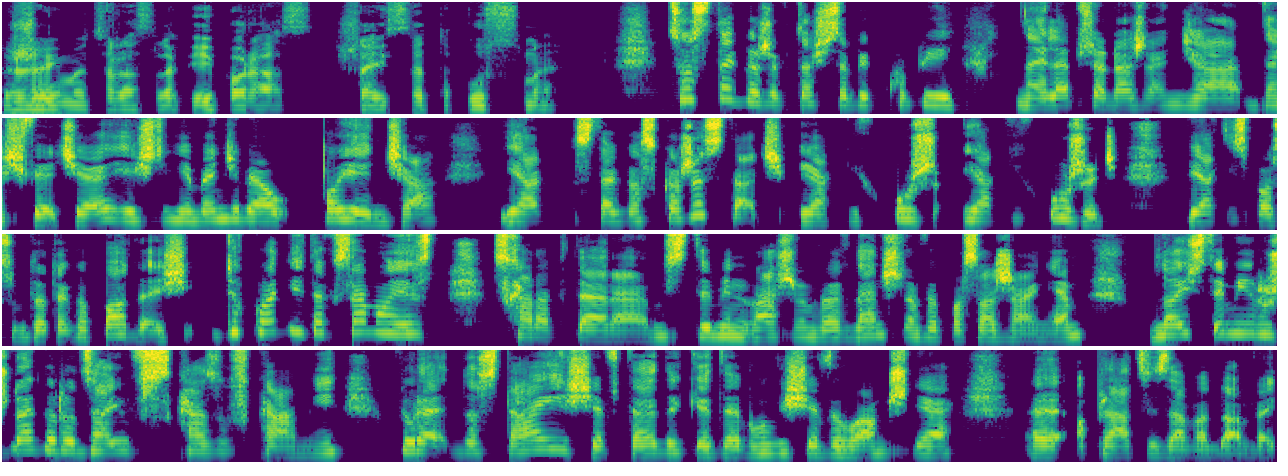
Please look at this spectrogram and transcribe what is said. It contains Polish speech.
Żyjmy coraz lepiej po raz 608. Co z tego, że ktoś sobie kupi najlepsze narzędzia na świecie, jeśli nie będzie miał pojęcia, jak z tego skorzystać, jak ich, uż, jak ich użyć, w jaki sposób do tego podejść. I dokładnie tak samo jest z charakterem, z tym naszym wewnętrznym wyposażeniem, no i z tymi różnego rodzaju wskazówkami, które dostaje się wtedy, kiedy mówi się wyłącznie e, o pracy zawodowej.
